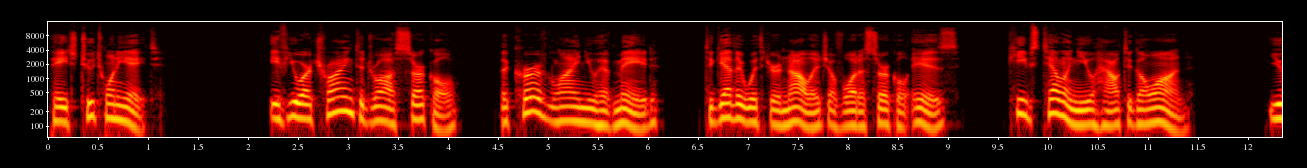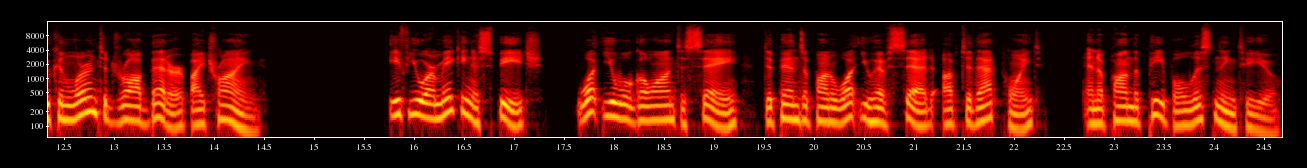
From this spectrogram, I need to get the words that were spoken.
Page 228. If you are trying to draw a circle, the curved line you have made, together with your knowledge of what a circle is, keeps telling you how to go on. You can learn to draw better by trying. If you are making a speech, what you will go on to say depends upon what you have said up to that point and upon the people listening to you.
